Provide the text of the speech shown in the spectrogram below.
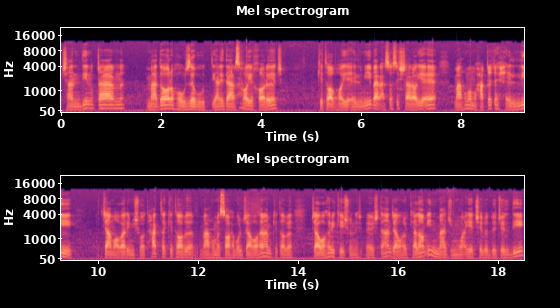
چندین قرن مدار حوزه بود. یعنی درس های خارج کتاب های علمی بر اساس شرایع مرحوم محقق حلی جمع آوری می شد حتی کتاب مرحوم صاحب الجواهر هم کتاب جواهری که ایشون نوشتن جواهر کلام این مجموعه 42 جلدی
